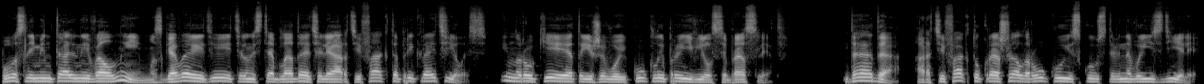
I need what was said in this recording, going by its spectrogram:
После ментальной волны мозговая деятельность обладателя артефакта прекратилась, и на руке этой живой куклы проявился браслет. Да-да, артефакт украшал руку искусственного изделия,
